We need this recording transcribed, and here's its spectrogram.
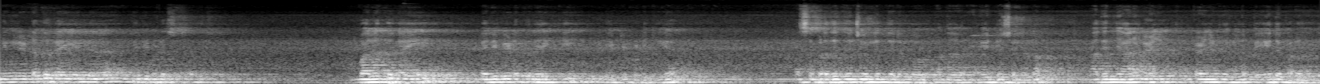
നിങ്ങൾ ഇടത് കൈയിൽ പിരിപിടിച്ചിട്ട് വലത് കൈ ബലിപീഠത്തിലേക്ക് ഏറ്റുപിടിക്കുക. അസംപ്രതിത്വം ചൊല്ലിത്തരുമ്പോൾ അത് ഏറ്റു ആദ്യം ഞാൻ കഴിഞ്ഞ് കഴിഞ്ഞിട്ട് നിങ്ങളുടെ പേര് പറയുക.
